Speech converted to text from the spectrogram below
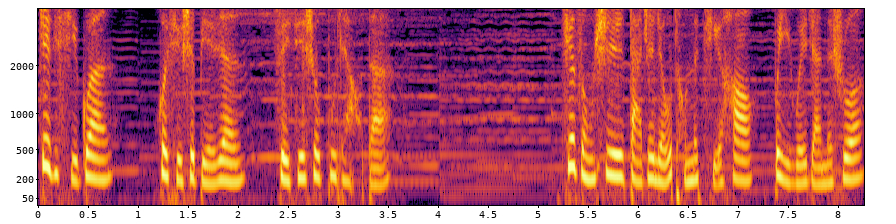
这个习惯，或许是别人最接受不了的，却总是打着刘同的旗号，不以为然的说，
